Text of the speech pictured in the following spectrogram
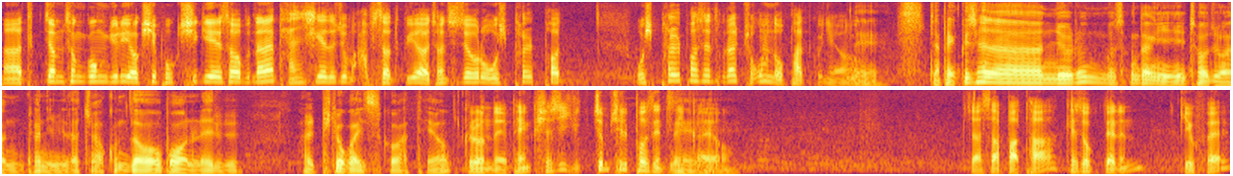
아, 득점 성공률이 역시 복식에서보다는 단식에도 좀 앞섰고요. 전체적으로 58% 58%보다 조금 높았군요. 네. 자 뱅크샷률은 뭐 상당히 저조한 편입니다. 조금 더 보완을 할, 할 필요가 있을 것 같아요. 그렇네. 뱅크샷이 6.7%니까요. 네. 자, 사파타 계속되는 기회.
